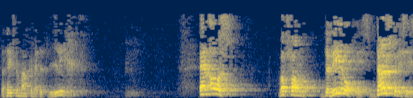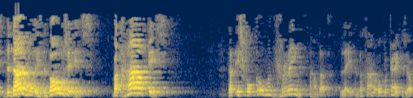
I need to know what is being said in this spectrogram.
Dat heeft te maken met het licht. En alles wat van de wereld is, duisternis is, de duivel is, de boze is, wat haat is, dat is volkomen vreemd aan dat leven. Dat gaan we ook bekijken zo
